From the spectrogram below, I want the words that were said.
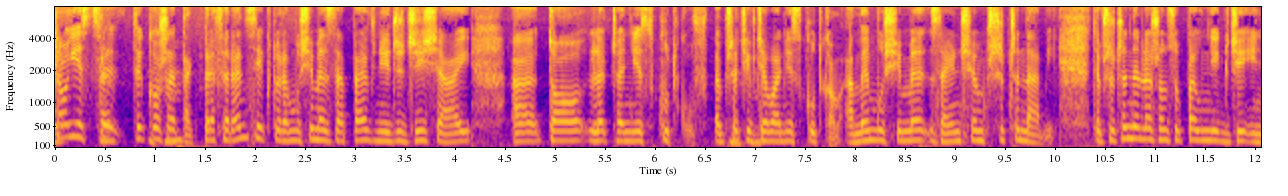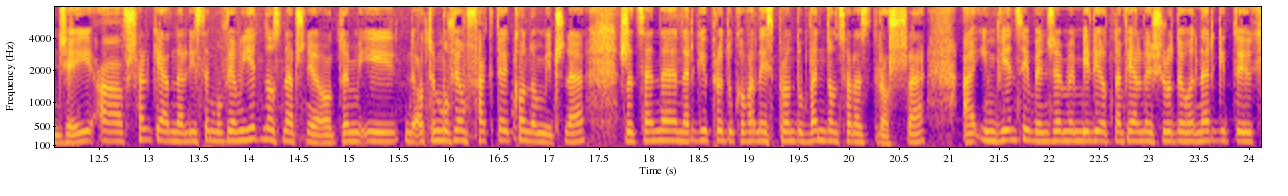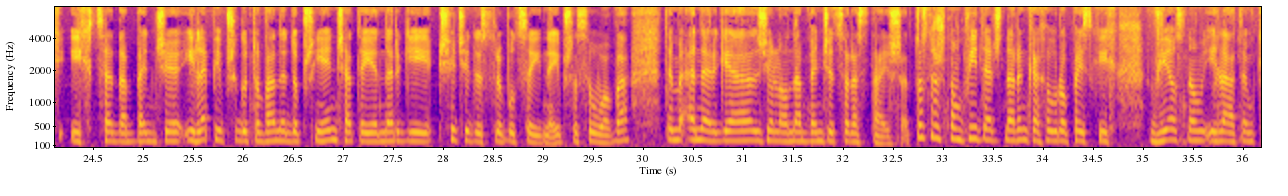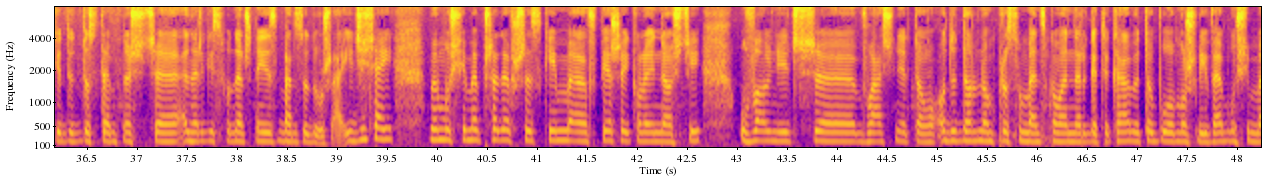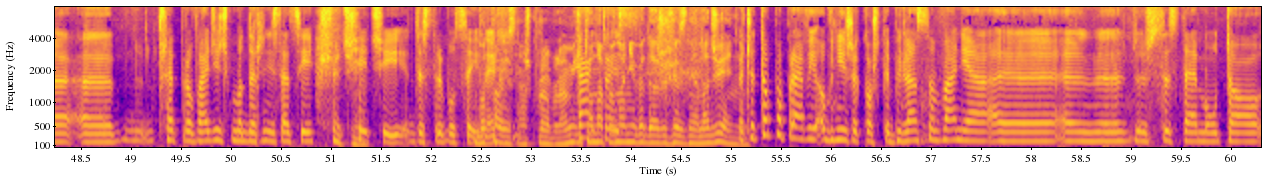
To jest cen- tylko, że tak, preferencje, które musimy zapewnić dzisiaj e, to leczenie skutków, e, przeciwdziałanie skutkom, a my musimy zająć się przyczynami. Te przyczyny leżą zupełnie gdzie indziej, a wszelkie analizy mówią jednoznacznie o tym i o tym mówią fakty ekonomiczne, że ceny energii produkowanej z prądu będą coraz droższe, a im więcej będziemy mieli odnawialnych źródeł energii, tych ich cena będzie i lepiej przygotowane do przyjęcia tej energii sieci dystrybucyjnej przesyłowe, tym energia zielona będzie coraz tańsza. To zresztą widać na rynkach europejskich wiosną i latem, kiedy dostępność e, energii słonecznej jest bardzo duża. I dzisiaj my musimy przede wszystkim e, w pierwszej kolejności uwolnić e, właśnie tą oddolną prosumencką energetykę, aby to było możliwe. Musimy przeprowadzić modernizację Sieci. sieci, Bo dystrybucyjnych. to jest nasz problem i Tak, to na to pewno jest- nie wydarzy się z dnia na dzień. Znaczy to poprawi, obniży koszty bilansowania systemu, to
